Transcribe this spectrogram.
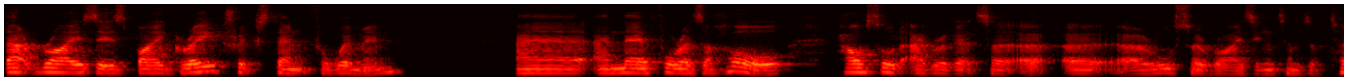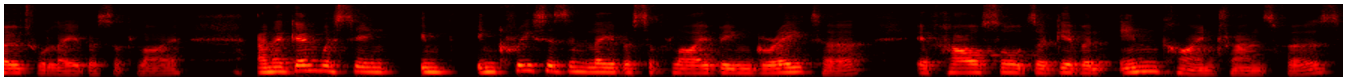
that rises by a greater extent for women, uh, and therefore as a whole, household aggregates are, are, are, also rising in terms of total labor supply. And again, we're seeing in, increases in labor supply being greater if households are given in-kind transfers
